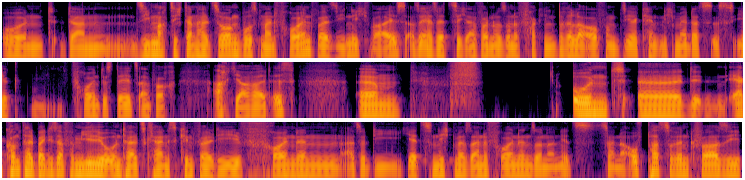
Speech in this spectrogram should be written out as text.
und dann, sie macht sich dann halt Sorgen, wo ist mein Freund, weil sie nicht weiß. Also er setzt sich einfach nur so eine fucking Brille auf und sie erkennt nicht mehr, dass es ihr Freund ist, der jetzt einfach acht Jahre alt ist. Ähm, und äh, er kommt halt bei dieser Familie unter als kleines Kind, weil die Freundin, also die jetzt nicht mehr seine Freundin, sondern jetzt seine Aufpasserin quasi,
